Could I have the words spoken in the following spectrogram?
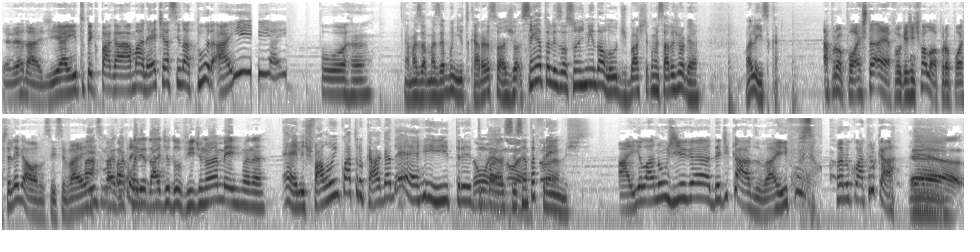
É verdade. E aí tu tem que pagar a manete e a assinatura. Aí, aí, porra. É, mas, mas é bonito, cara. Olha só, sem atualizações nem downloads, basta começar a jogar. Olha isso, cara. A proposta, é, foi o que a gente falou, a proposta é legal, não sei se vai, Mas, se vai mas a frente. qualidade do vídeo não é a mesma, né? É, eles falam em 4K HDR e tre- Não tipo, é, não 60 é, não frames. Aí lá num giga dedicado, aí funciona no 4K. É.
